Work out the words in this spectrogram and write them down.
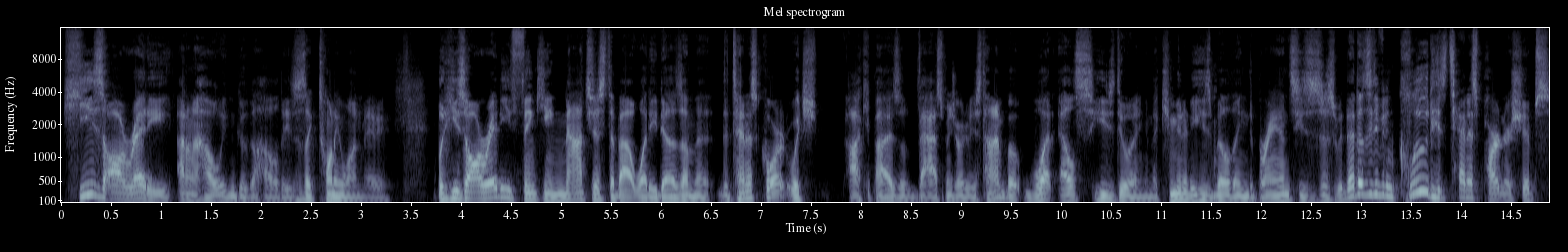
he's already i don't know how we can google how old he is it's like 21 maybe but he's already thinking not just about what he does on the, the tennis court which occupies a vast majority of his time, but what else he's doing and the community he's building, the brands he's associated with. That doesn't even include his tennis partnerships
